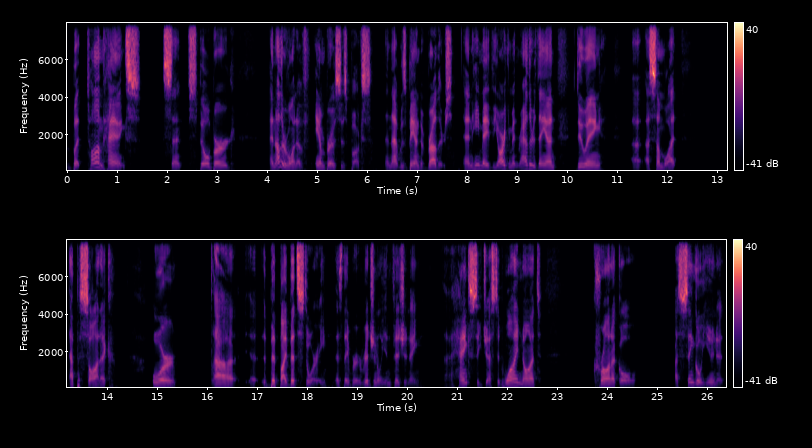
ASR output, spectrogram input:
but Tom Hanks sent Spielberg another one of Ambrose's books, and that was Band of Brothers. And he made the argument rather than doing a somewhat episodic or uh, bit by bit story as they were originally envisioning, uh, Hanks suggested why not chronicle a single unit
